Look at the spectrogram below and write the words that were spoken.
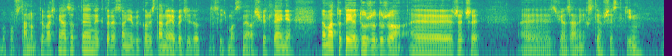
bo powstaną te właśnie azotyny, które są niewykorzystane, będzie do, dosyć mocne oświetlenie. No ma tutaj dużo, dużo e, rzeczy związanych z tym wszystkim, e,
